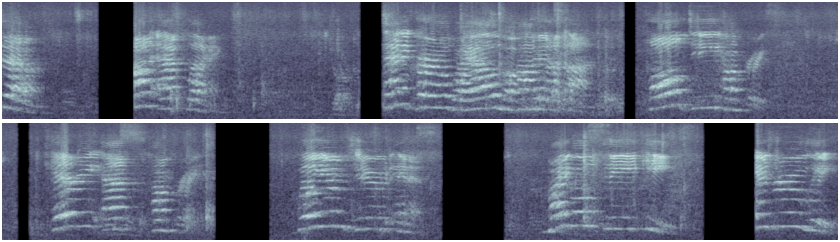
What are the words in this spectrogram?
Dedham. John F. Fleming. Lieutenant Colonel Wael Mohammed Hassan. Paul D. Humphrey. Carrie S. Humphrey. William Jude Innes. Michael C. Keith. Andrew Lee.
